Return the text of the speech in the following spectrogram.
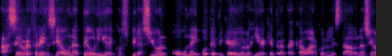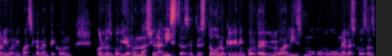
hacer referencia a una teoría de conspiración o una hipotética ideología que trata de acabar con el Estado-Nación y, bueno, y básicamente con, con los gobiernos nacionalistas. Entonces, todo lo que viene en corte del globalismo, o una de las cosas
